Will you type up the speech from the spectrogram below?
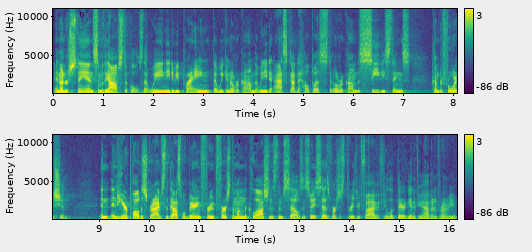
and understand some of the obstacles that we need to be praying that we can overcome, that we need to ask God to help us to overcome, to see these things come to fruition. And, and here Paul describes the gospel bearing fruit first among the Colossians themselves. And so he says, verses 3 through 5, if you look there again, if you have it in front of you.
